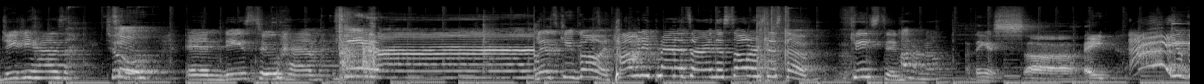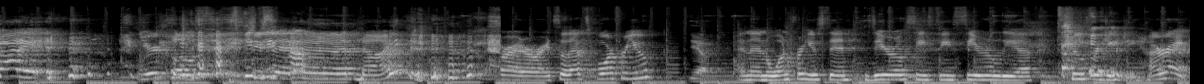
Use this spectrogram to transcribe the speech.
Gigi has two. Two. And these two have Zero. Let's keep going. How many planets are in the solar system? Kingston. I don't know. I think it's uh, eight. Ah, you got it. You're close. she said uh, nine. all right, all right. So that's four for you, Yeah. and then one for Houston, zero Cece, zero Leah, two for Gigi. All right,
